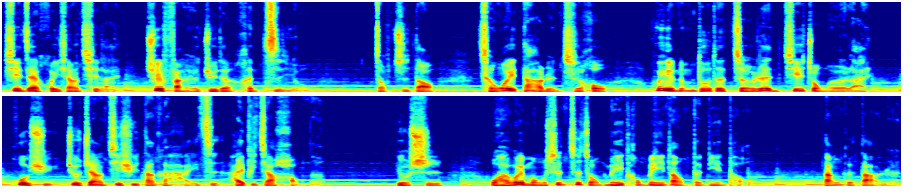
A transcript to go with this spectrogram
现在回想起来，却反而觉得很自由。早知道成为大人之后会有那么多的责任接踵而来，或许就这样继续当个孩子还比较好呢。有时我还会萌生这种没头没脑的念头：当个大人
